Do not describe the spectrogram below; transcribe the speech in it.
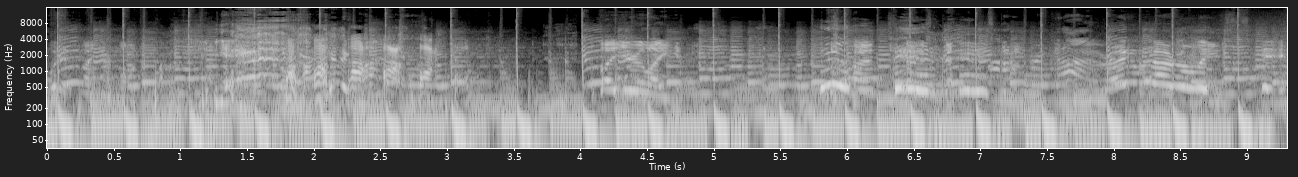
Wait, I thought you were Yeah! I thought you were like... forgot, right when I released it.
